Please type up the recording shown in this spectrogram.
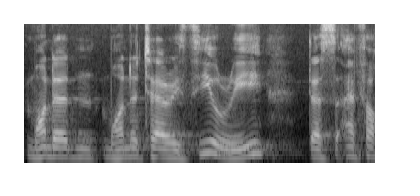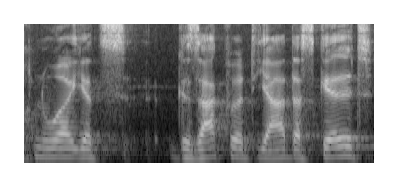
Modern Monetary Theory, dass einfach nur jetzt gesagt wird, ja, das Geld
